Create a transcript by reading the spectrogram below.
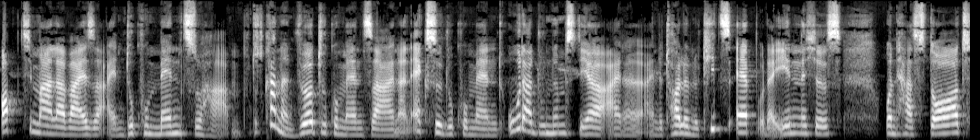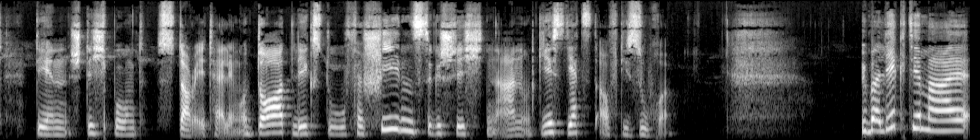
optimalerweise ein Dokument zu haben. Das kann ein Word-Dokument sein, ein Excel-Dokument oder du nimmst dir eine, eine tolle Notiz-App oder ähnliches und hast dort den Stichpunkt Storytelling. Und dort legst du verschiedenste Geschichten an und gehst jetzt auf die Suche. Überleg dir mal,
